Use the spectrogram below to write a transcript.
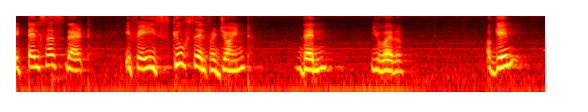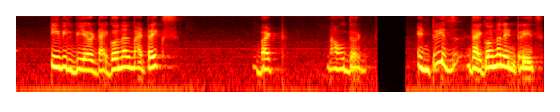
it tells us that if A is skew self adjoint then your again T will be a diagonal matrix but now the entries diagonal entries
